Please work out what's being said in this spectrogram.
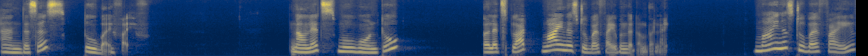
and this is 2 by 5. Now let's move on to, uh, let's plot minus 2 by 5 on the number line. Minus 2 by 5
